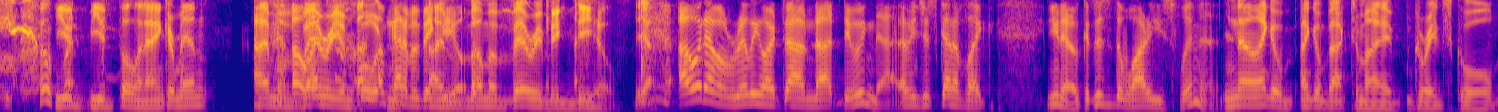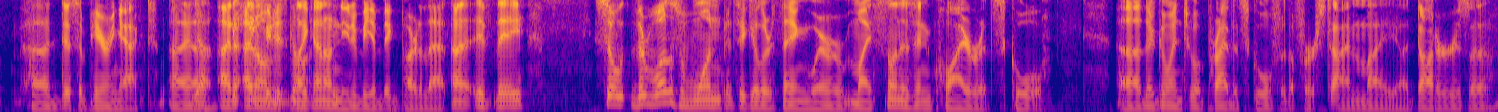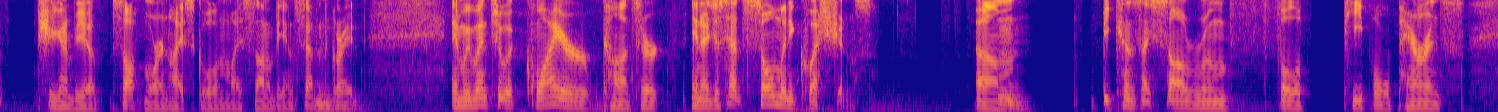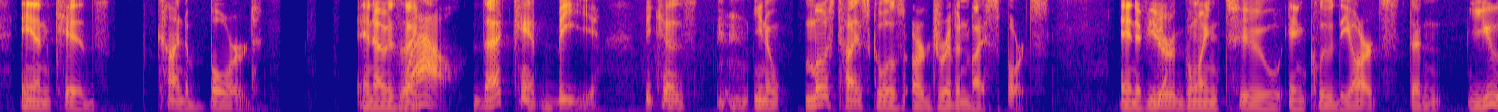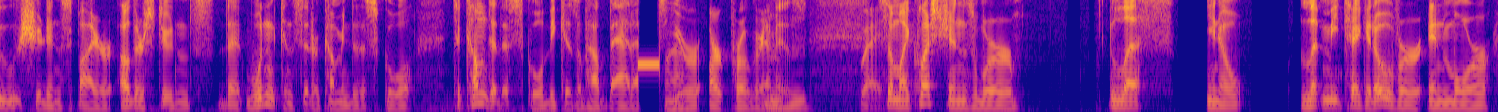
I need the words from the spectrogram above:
you'd you'd pull an anchorman i'm a Oh, I'm- very I'm important kind of a big I'm, deal. i'm a very big deal yeah I would have a really hard time not doing that. I mean, just kind of like, you know, because this is the water you swim in. no i go i go back to my grade school uh, disappearing act I, uh, Yeah. I, I don't just like i don't need to be a big part of that uh, if they So there was one particular thing where my son is in choir at school. Uh, they're going to a private school for the first time. My uh, daughter is a she's going to be a sophomore in high school, and my son will be in seventh grade. And we went to a choir concert, and I just had so many questions, um, because I saw a room full of people, parents and kids, kind of bored, and I was like, wow. that can't be because you know most high schools are driven by sports. And if you're going to include the arts then you should inspire other students that wouldn't consider coming to the school to come to this school because of how badass your art program is. Mm-hmm. Right. so my questions were less, you know, let me take it over and more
